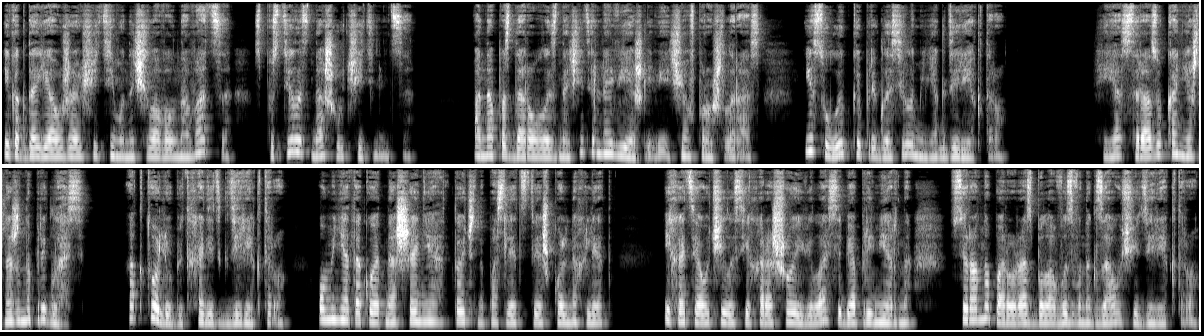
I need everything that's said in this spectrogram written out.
и когда я уже ощутимо начала волноваться, спустилась наша учительница. Она поздоровалась значительно вежливее, чем в прошлый раз – и с улыбкой пригласила меня к директору. Я сразу, конечно же, напряглась. А кто любит ходить к директору? У меня такое отношение точно последствия школьных лет. И хотя училась я хорошо и вела себя примерно, все равно пару раз была вызвана к заучу директору.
